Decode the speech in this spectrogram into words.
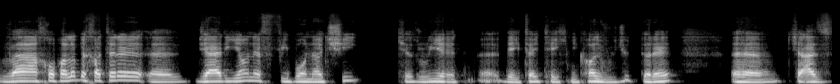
و خب حالا به خاطر جریان فیبوناچی که روی data ی technical وجود داره که از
